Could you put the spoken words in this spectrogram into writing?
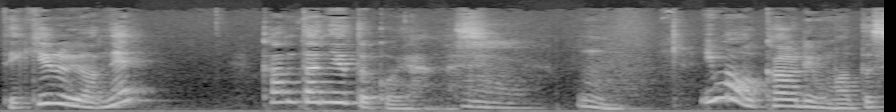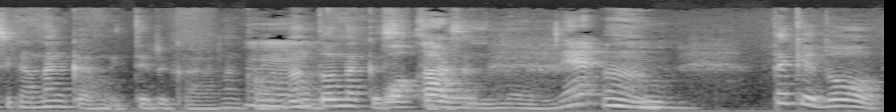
できるよね。簡単に言うとこういう話、うん今はかおりも私が何回も言ってるからなんかうん。なんとなく知ってる。わかるもんね。うん。だけど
